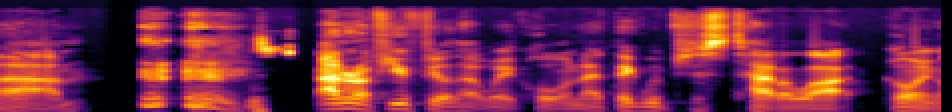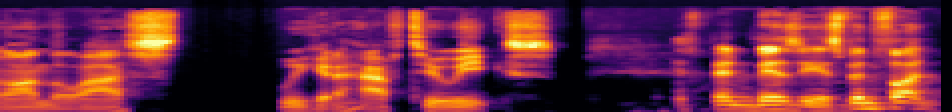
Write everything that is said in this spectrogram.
Um, I don't know if you feel that way, Colin. I think we've just had a lot going on the last week and a half, two weeks. It's been busy. It's been fun.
